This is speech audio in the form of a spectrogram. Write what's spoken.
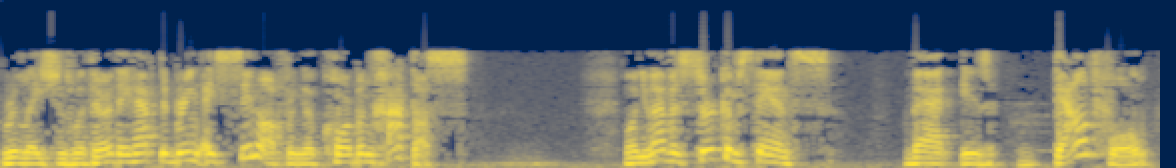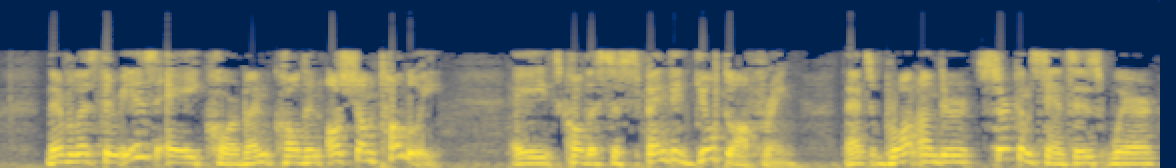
relations with her, they'd have to bring a sin offering, a korban chatas. When you have a circumstance that is doubtful, nevertheless, there is a korban called an osham tolui. A, it's called a suspended guilt offering. That's brought under circumstances where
